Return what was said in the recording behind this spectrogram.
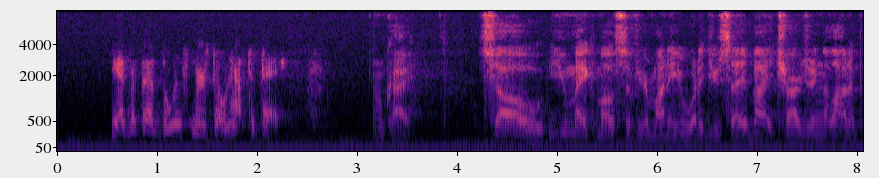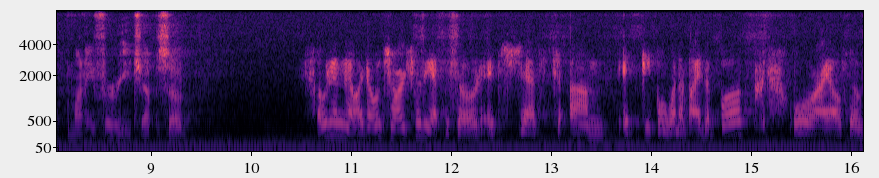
yeah, but the, the listeners don't have to pay. Okay. So you make most of your money, what did you say, by charging a lot of money for each episode? Oh no, no, I don't charge for the episode. It's just um, if people want to buy the book, or I also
